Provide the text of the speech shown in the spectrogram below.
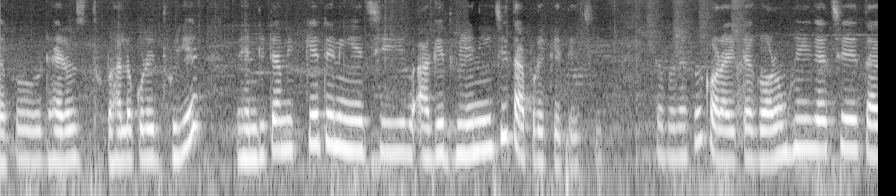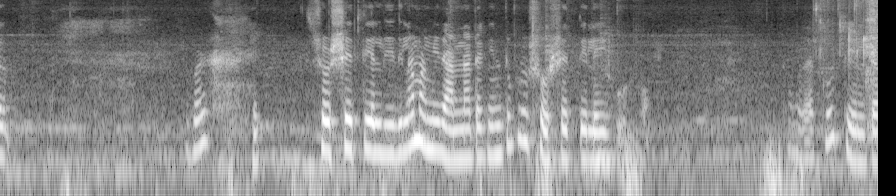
দেখো ঢ্যাঁড়স ভালো করে ধুয়ে ভেন্ডিটা আমি কেটে নিয়েছি। আগে ধুয়ে নিয়েছি, তারপরে কেটেছি। তারপর দেখো কড়াইটা গরম হয়ে গেছে। তা এবার সর্ষের তেল দিয়ে দিলাম। আমি রান্নাটা কিন্তু পুরো সর্ষের তেলেই করব। দেখো তেলটা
